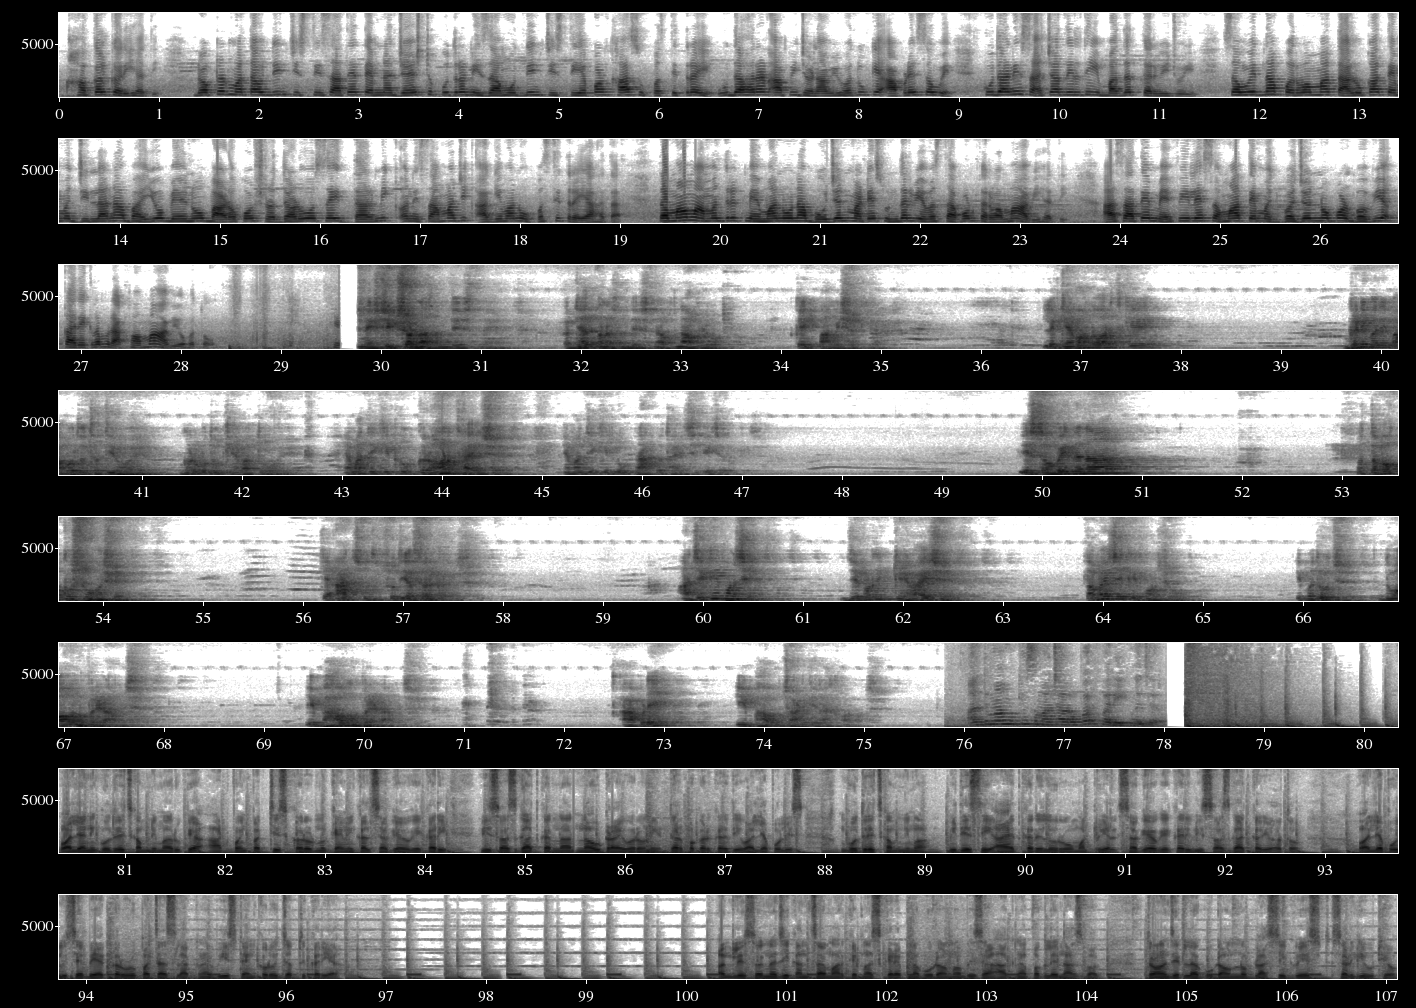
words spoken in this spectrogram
હકલ કરી હતી. ડૉક્ટર મતાઉદ્દીન ચિસ્તી સાથે તેમના જ્યેષ્ઠ પુત્ર નિઝામુદ્દીન ચિસ્તીએ પણ ખાસ ઉપસ્થિત રહી. ઉદાહરણ આપી જણાવ્યું હતું કે, આપણે સૌએ ખુદાની સાચા દિલથી ઇબાદત કરવી જોઈએ. સંવેદના પર્વમાં તાલુકા તેમજ જિલ્લાના ભાઈઓ, બહેનો, બાળકો, શ્રદ્ધાળુઓ સહિત ધાર્મિક અને સામાજિક આગેવાનો ઉપસ્થિત રહ્યા હતા. તમામ આમંત્રિત મહેમાનોના ભોજન માટે સુંદર વ્યવસ્થા પણ કરવામાં આવી હતી. આ સાથે મહેફિલે સમા તેમજ ભજનનો પણ ભવ્ય કાર્યક્રમ રાખવામાં આવ્યો હતો. ને શિક્ષણના સંદેશને, અધ્યાત્મના સંદેશને અપનાવ્યો, કંઈક પામી શક્યા. એટલે કહેવાનો અર્થ કે ઘણી બધી બાબતો થતી હોય, ઘણું બધું કહેવાતું હોય, એમાંથી કેટલું ગ્રહણ થાય છે, એમાંથી કેટલું પ્રાપ્ત થાય છે એ જરૂરી છે. એ સંવેદના તબક્કો શું હશે? કે આજ સુધી અસર કરે છે. આ જે કંઈ પણ છે, જે પણ કંઈ કહેવાય છે, તમે જે કંઈ પણ છો, એ બધું જ દુઆઓનું પરિણામ છે. એ ભાવનું પરિણામ છે. આપણે એ ભાવ જાળવી રાખવાનો છે. અંતમાં મુખ્ય સમાચારો પર ફરી એક નજર. વાલિયાની ગોદરેજ કંપનીમાં રૂપિયા આઠ પોઈન્ટ પચીસ કરોડનું કેમિકલ સગેવગે કરી વિશ્વાસઘાત કરનાર નવ ડ્રાઈવરોની ધરપકડ કરતી વાલિયા પોલીસ. ગોદરેજ કંપનીમાં વિદેશી આયાત કરેલું રો મટીરિયલ સગેયોગે કરી વિશ્વાસઘાત કર્યો હતો. વાલિયા પોલીસે બે કરોડ પચાસ લાખના વીસ ટેન્કરો જપ્ત કર્યા. અંગલેશ્વર નજીક અંસાર માર્કેટમાં સ્ક્રેપના ગોડાઉનમાં ભીષણ આગના પગલે નાસભાગ. ત્રણ જેટલા ગોડાઉનનો પ્લાસ્ટિક વેસ્ટ સળગી ઉઠ્યો.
